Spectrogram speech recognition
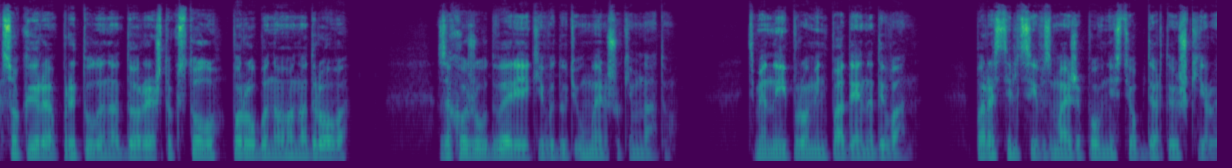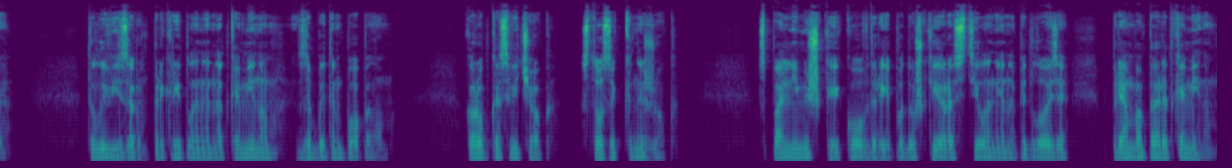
Сокира притулена до решток столу, порубаного на дрова. Заходжу у двері, які ведуть у меншу кімнату. Тьмяний промінь падає на диван. Пара стільців з майже повністю обдертою шкірою. Телевізор, прикріплений над каміном, забитим попелом. Коробка свічок, стосик книжок. Спальні мішки, ковдри і подушки розстілені на підлозі прямо перед каміном.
